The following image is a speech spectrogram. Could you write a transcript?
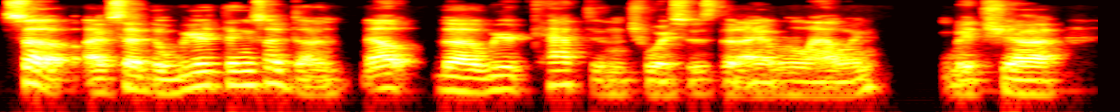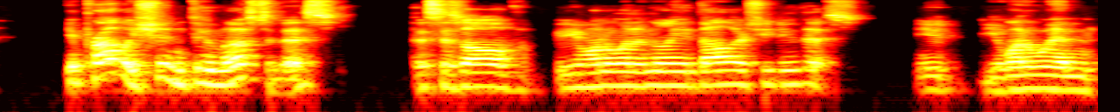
so I've said the weird things I've done. Now, the weird captain choices that I am allowing, which uh, you probably shouldn't do most of this. This is all you want to win a million dollars, you do this. You you want to win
